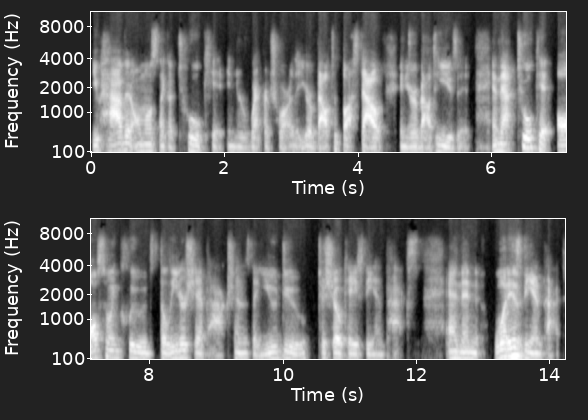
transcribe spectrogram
you have it almost like a toolkit in your repertoire that you're about to bust out and you're about to use it. And that toolkit also includes the leadership actions that you do to showcase the impacts. And then what is the impact?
